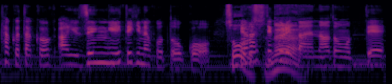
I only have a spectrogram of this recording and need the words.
タクタクはああいう前衛的なことをこうやらせてくれたんやなと思って。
